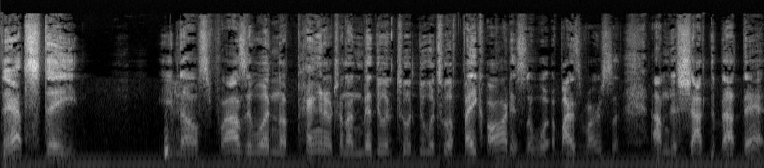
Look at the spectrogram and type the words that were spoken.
that state. You know, surprised it wasn't a painter trying to do it to do it to a fake artist, or vice versa. I'm just shocked about that.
